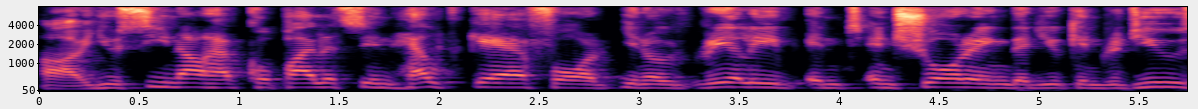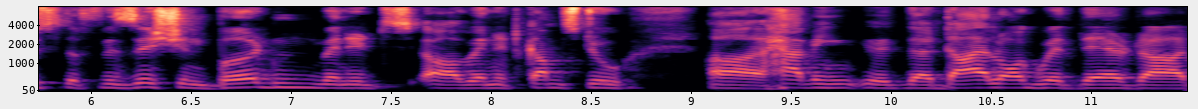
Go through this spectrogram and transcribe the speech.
Uh, you see now have Copilots in healthcare for, you know, really in, ensuring that you can reduce the physician burden when it's, uh, when it comes to uh, having the dialogue with their uh,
